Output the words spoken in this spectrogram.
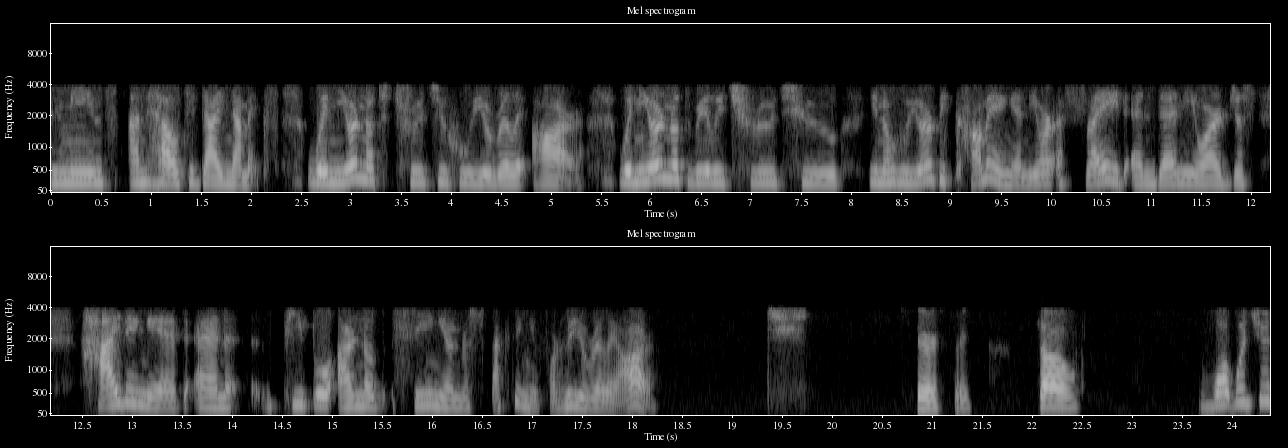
means unhealthy dynamics. When you're not true to who you really are, when you're not really true to you know who you're becoming, and you're afraid, and then you are just hiding it, and people are not seeing you and respecting you for who you really are. Seriously. So, what would you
